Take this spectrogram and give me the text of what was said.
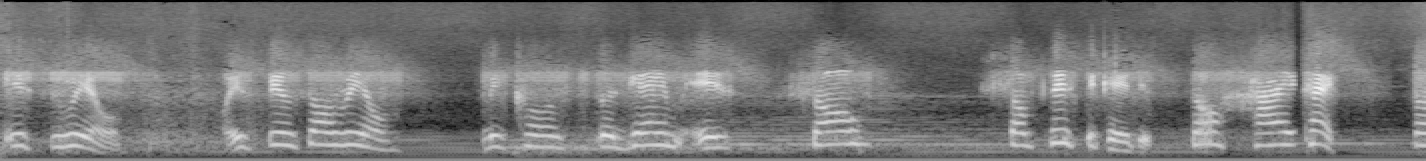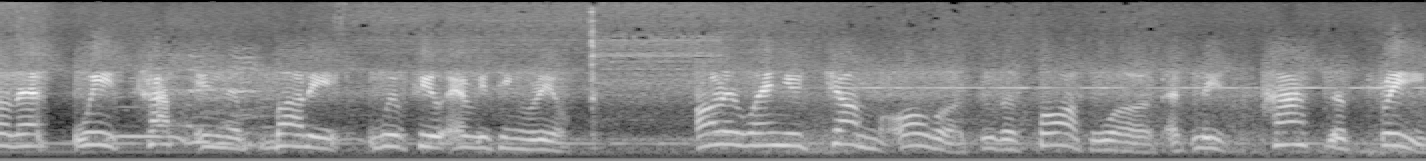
it's real. It feels so real because the game is so sophisticated, so high tech, so that we trapped in the body will feel everything real. Only when you jump over to the fourth world, at least past the three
